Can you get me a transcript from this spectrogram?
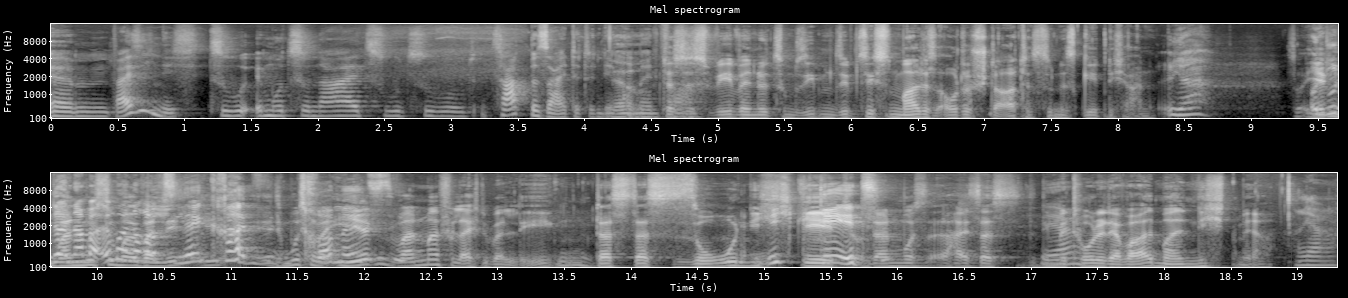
ähm, weiß ich nicht, zu emotional, zu, zu zart beseitet in dem ja, Moment das war. ist wie wenn du zum 77. Mal das Auto startest und es geht nicht an. ja, So, Und du dann aber immer noch aufs Lenkrad Du musst aber trommelst. irgendwann mal vielleicht überlegen, dass das so nicht, Nicht geht. geht. Und dann muss, heißt das die Ja. Methode der Wahl mal nicht mehr. ja.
